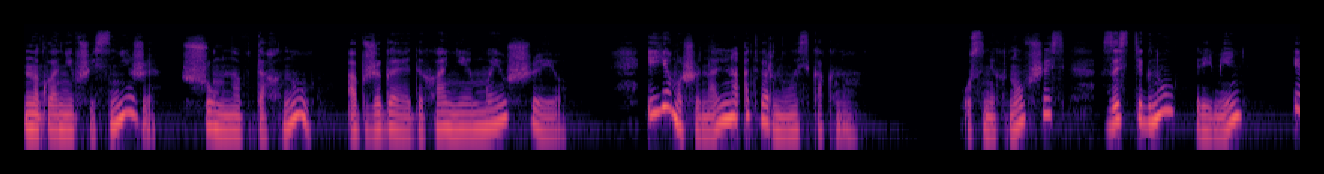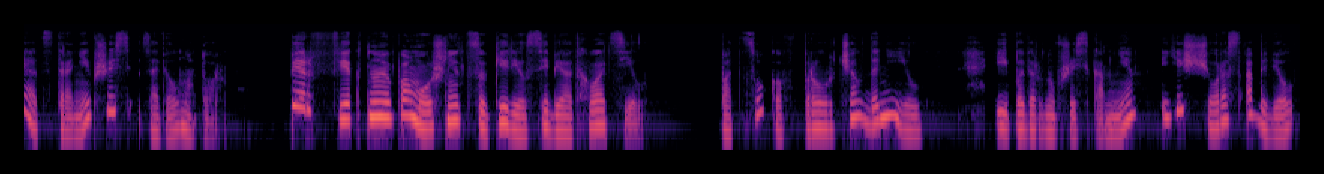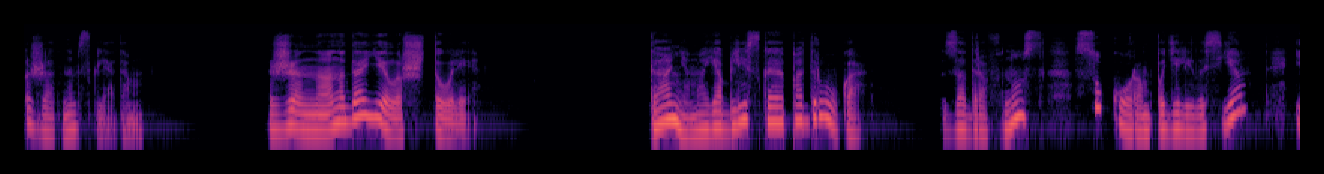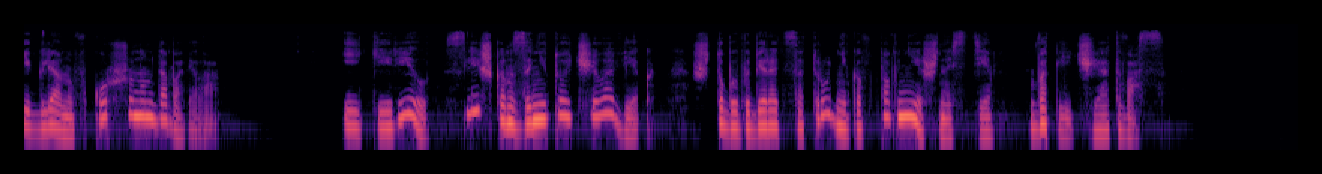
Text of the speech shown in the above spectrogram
Наклонившись ниже, шумно вдохнул, обжигая дыханием мою шею, и я машинально отвернулась к окну. Усмехнувшись, застегнул ремень и, отстранившись, завел мотор. Перфектную помощницу Кирилл себе отхватил. Подсоков проурчал Даниил и, повернувшись ко мне, еще раз обвел жадным взглядом. «Жена надоела, что ли?» Таня моя близкая подруга. Задрав нос, с укором поделилась я и, глянув коршуном, добавила. И Кирилл слишком занятой человек, чтобы выбирать сотрудников по внешности, в отличие от вас.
